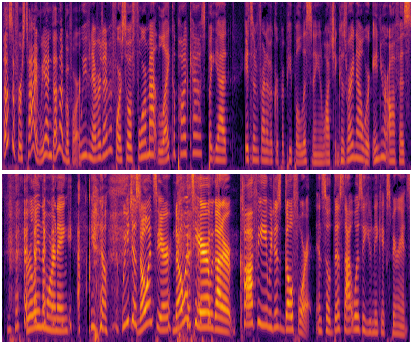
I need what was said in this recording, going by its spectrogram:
That was the first time we hadn't done that before. We've never done it before. So a format like a podcast, but yet it's in front of a group of people listening and watching. Because right now we're in your office early in the morning. You know, we just no one's here. no one's here. We got our coffee. We just go for it. And so this that was a unique experience.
